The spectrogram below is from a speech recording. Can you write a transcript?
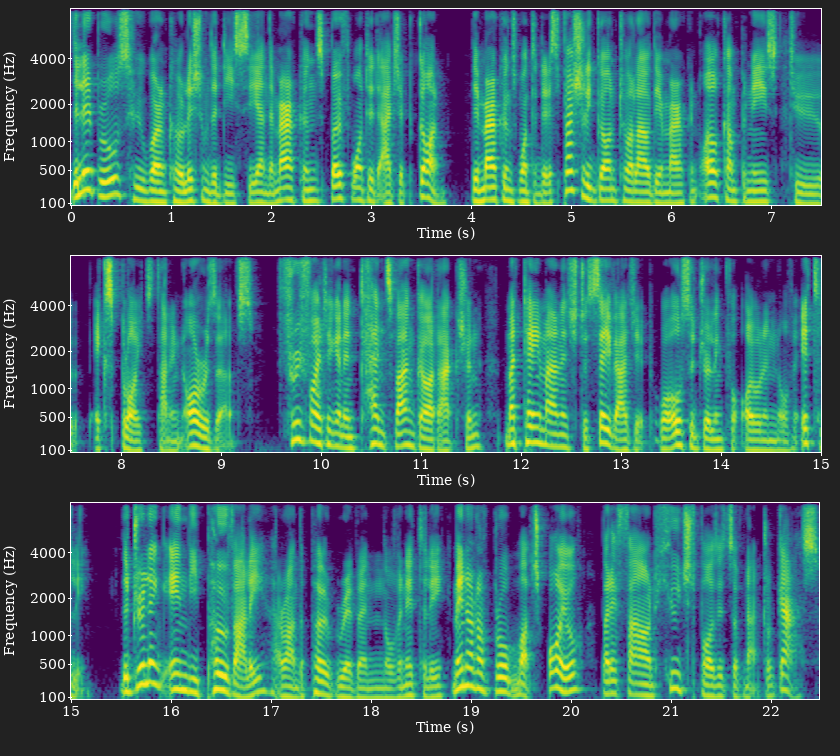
The Liberals, who were in coalition with the DC and the Americans, both wanted AGIP gone, the Americans wanted it especially gone to allow the American oil companies to exploit Italian oil reserves. Through fighting an intense vanguard action, Mattei managed to save AGIP while also drilling for oil in northern Italy. The drilling in the Po Valley, around the Po River in northern Italy, may not have brought much oil, but it found huge deposits of natural gas.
